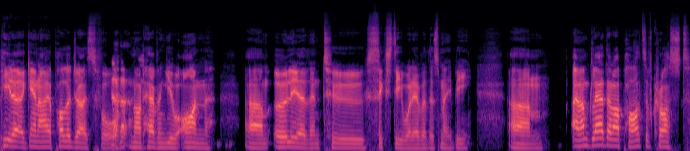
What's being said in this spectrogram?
Peter, again, I apologize for not having you on um, earlier than 260, whatever this may be. Um, and I'm glad that our paths have crossed.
